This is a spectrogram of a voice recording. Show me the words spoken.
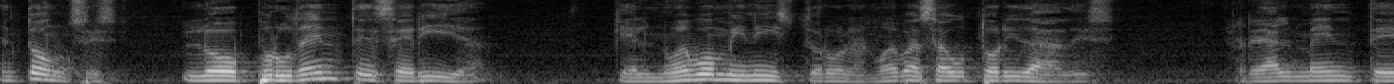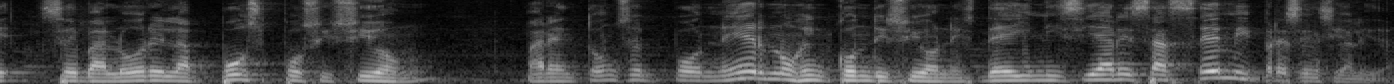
Entonces, lo prudente sería que el nuevo ministro, las nuevas autoridades, realmente se valore la posposición para entonces ponernos en condiciones de iniciar esa semipresencialidad.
